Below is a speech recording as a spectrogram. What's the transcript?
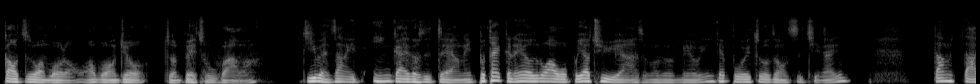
告知王柏融，王柏融就准备出发嘛。基本上应应该都是这样，你不太可能有哇，我不要去啊，什么什么没有，应该不会做这种事情啊。当打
